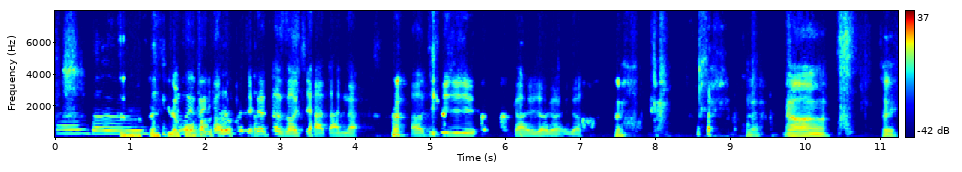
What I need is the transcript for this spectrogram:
噔噔！各位朋友，我觉得这时候下单呢。好，继续继续，开玩笑，开玩笑。对，那对，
